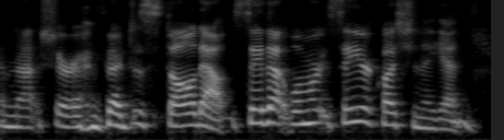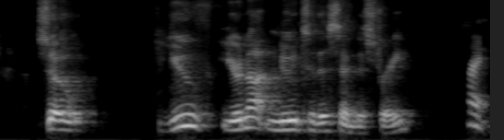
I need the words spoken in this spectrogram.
I'm not sure. I just stalled out. Say that one more. Say your question again. So you've you're not new to this industry. Right.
